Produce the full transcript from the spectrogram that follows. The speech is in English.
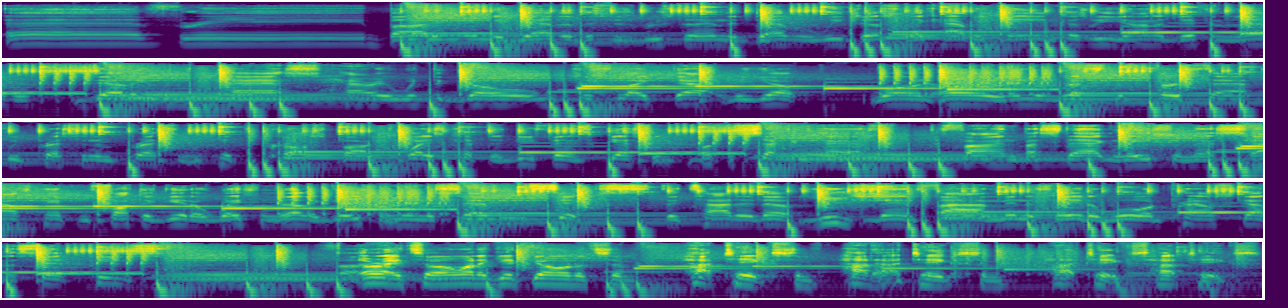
Everybody in together, this is Rooster and the Devil. We just like Harry Kane, cause we on a different level. Dele with the pass, Harry with the goal. Just like that, we up 1-0. And the rest of the first half, we pressing and pressing. Hit the crossbar twice, kept the defense guessing. But the second half, defined by stagnation, as Southampton fought to get away from relegation in the 76 they tied it up. Yeesh. Then five minutes later, Ward Prowse got a set piece. All right, so I want to get going with some hot takes, some hot hot takes, some hot takes, hot takes.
